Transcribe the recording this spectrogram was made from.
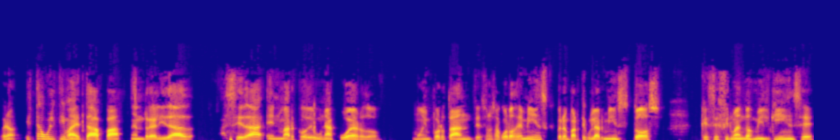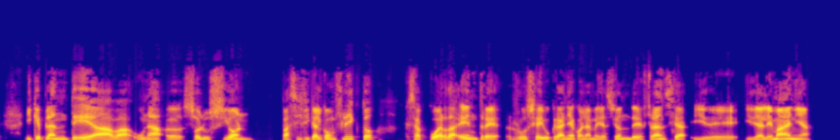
Bueno, esta última etapa en realidad se da en marco de un acuerdo muy importante, son los acuerdos de Minsk, pero en particular Minsk II, que se firma en 2015 y que planteaba una eh, solución pacífica al conflicto, se acuerda entre Rusia y Ucrania con la mediación de Francia y de, Alemania,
